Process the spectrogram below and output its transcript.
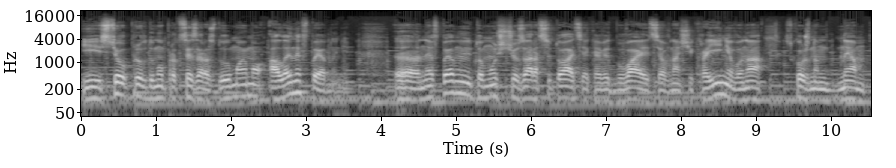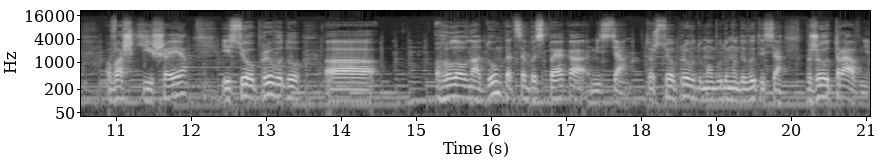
І з цього приводу ми про це зараз думаємо, але не впевнені. Е, Не впевнені, тому що зараз ситуація, яка відбувається в нашій країні, вона з кожним днем важкішає. І з цього приводу е, головна думка це безпека містян. Тож з цього приводу ми будемо дивитися вже у травні.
